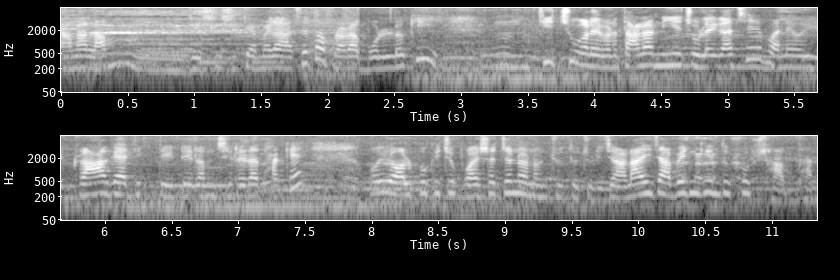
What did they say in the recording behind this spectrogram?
জানালাম যে সিসি ক্যামেরা আছে তো, আপনারা বলল কি কিচ্ছু করে মানে তারা নিয়ে চলে গেছে মানে ওই ড্রাগ অ্যাডিক্টেড এরম ছেলেরা থাকে, ওই অল্প কিছু পয়সার জন্য এরম জুতো চুরি। যারাই যাবেন কিন্তু খুব সাবধান।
